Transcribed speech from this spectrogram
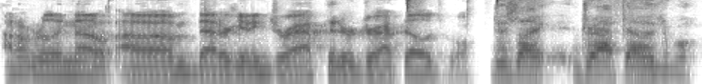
I don't really know um, that are getting drafted or draft eligible. Just like draft eligible.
